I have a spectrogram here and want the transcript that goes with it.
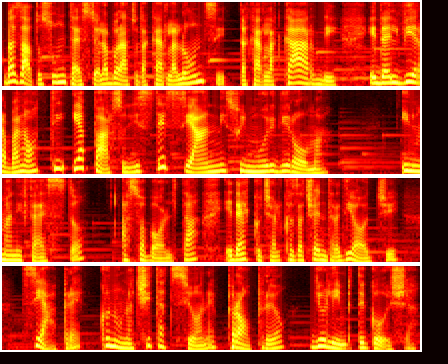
basato su un testo elaborato da Carla Lonzi, da Carla Accardi e da Elvira Banotti e apparso gli stessi anni sui muri di Roma. Il manifesto, a sua volta, ed eccoci al cosa c'entra di oggi, si apre con una citazione proprio di Olympe de Gauche.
